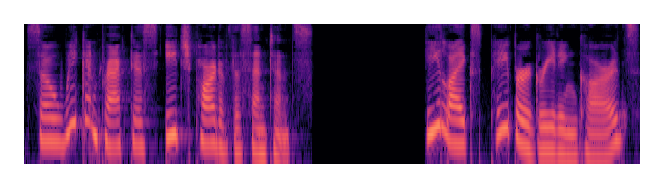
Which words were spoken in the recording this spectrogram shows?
so we can practice each part of the sentence. He likes paper greeting cards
